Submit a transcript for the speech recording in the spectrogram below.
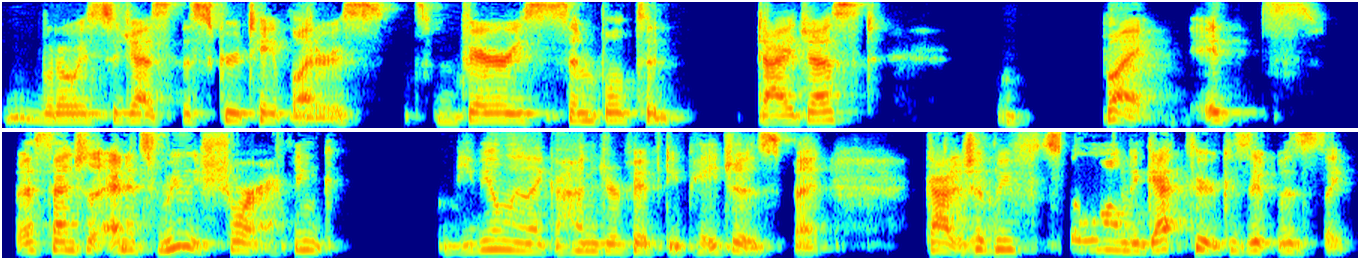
would always suggest the Screwtape Letters. It's very simple to digest, but it's essentially, and it's really short. I think maybe only like 150 pages, but God, it took me so long to get through because it was like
